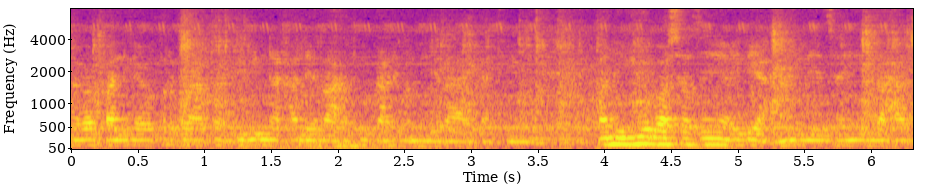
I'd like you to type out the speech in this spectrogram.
नगरपालिकाको तर्फबाट विभिन्न खाले राहतको कार्यक्रम लिएर आएका थियौँ। अनि यो वर्ष चाहिँ अहिले हामीले चाहिँ राहत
